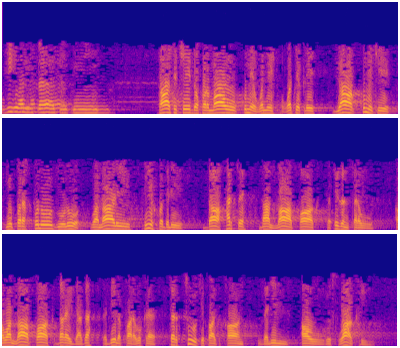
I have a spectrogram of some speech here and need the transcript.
فيها الفاسقين تاسو چې د خرماو کومې ونې غوڅې کړې یا کومې چې مو پر خپلو جوړو ولاړې پریښودلې دا هر څه د الله پاک په اذن سره وو او الله پاک دغه اجازه د دې لپاره وکړه تر څو چې فاسقان ذلیل او رسوا کړي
